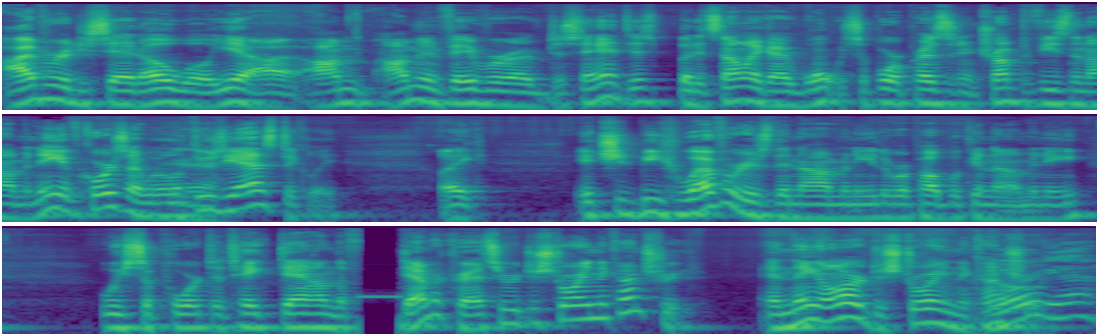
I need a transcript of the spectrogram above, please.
I've already said, oh well, yeah, I, I'm I'm in favor of DeSantis, but it's not like I won't support President Trump if he's the nominee. Of course, I will Yeah. enthusiastically. Like, it should be whoever is the nominee, the Republican nominee, we support to take down the f- Democrats who are destroying the country, and they are destroying the country. Oh yeah.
